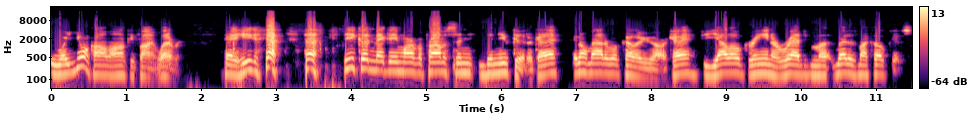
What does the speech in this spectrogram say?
Well, you don't call him honky, fine, whatever. Okay, he he couldn't make any more of a promise than than you could, okay. It don't matter what color you are, okay. If you yellow, green, or red, my, red as my coke is.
